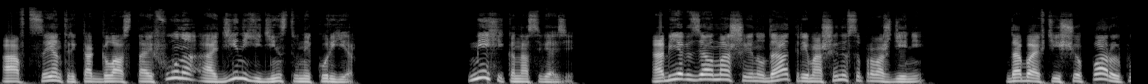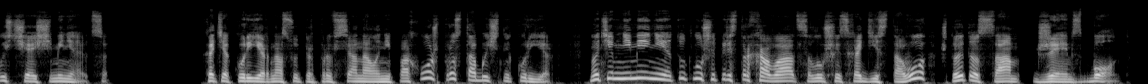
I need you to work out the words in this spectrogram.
А в центре, как глаз тайфуна, один единственный курьер. Мехико на связи. Объект взял машину, да, три машины в сопровождении. Добавьте еще пару и пусть чаще меняются. Хотя курьер на суперпрофессионала не похож, просто обычный курьер. Но тем не менее, тут лучше перестраховаться, лучше исходить из того, что это сам Джеймс Бонд.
